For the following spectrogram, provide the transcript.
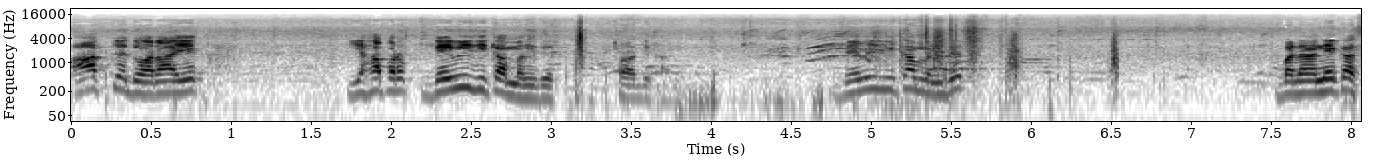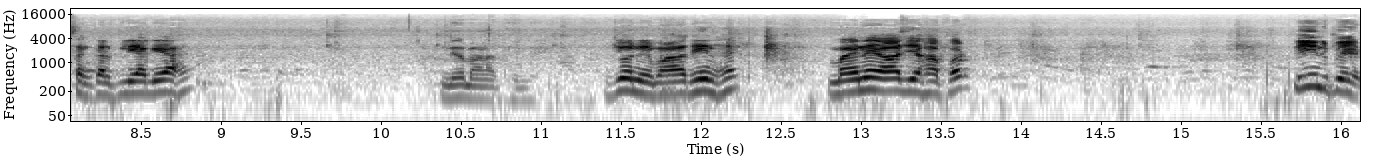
आपके द्वारा एक यहाँ पर देवी जी का मंदिर थोड़ा दिखा देवी जी का मंदिर बनाने का संकल्प लिया गया है। निर्माणाधीन है। जो निर्माणाधीन है, मैंने आज यहाँ पर तीन पेड़,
